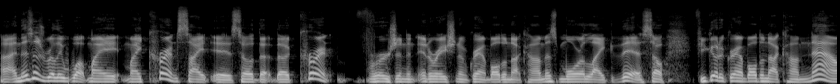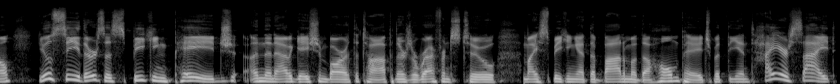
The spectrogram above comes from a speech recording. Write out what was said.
Uh, and this is really what my, my current site is. So the, the current version and iteration of grantbaldwin.com is more like this. So if you go to grantbaldwin.com now, you'll see there's a speaking page in the navigation bar at the top, and there's a reference to my speaking at the bottom of the homepage. But the entire site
